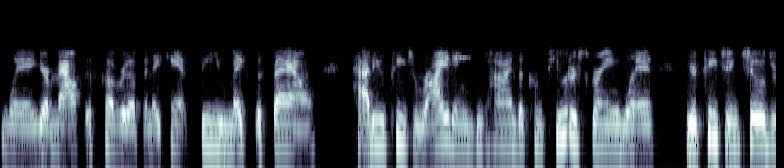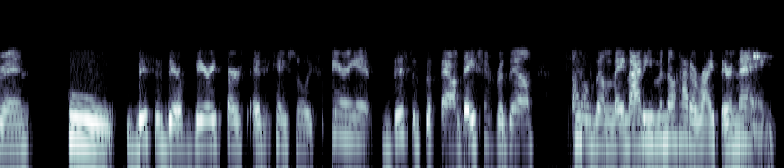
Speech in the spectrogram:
when your mouth is covered up and they can't see you make the sound? How do you teach writing behind the computer screen when you're teaching children who this is their very first educational experience? This is the foundation for them. Some of them may not even know how to write their name.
